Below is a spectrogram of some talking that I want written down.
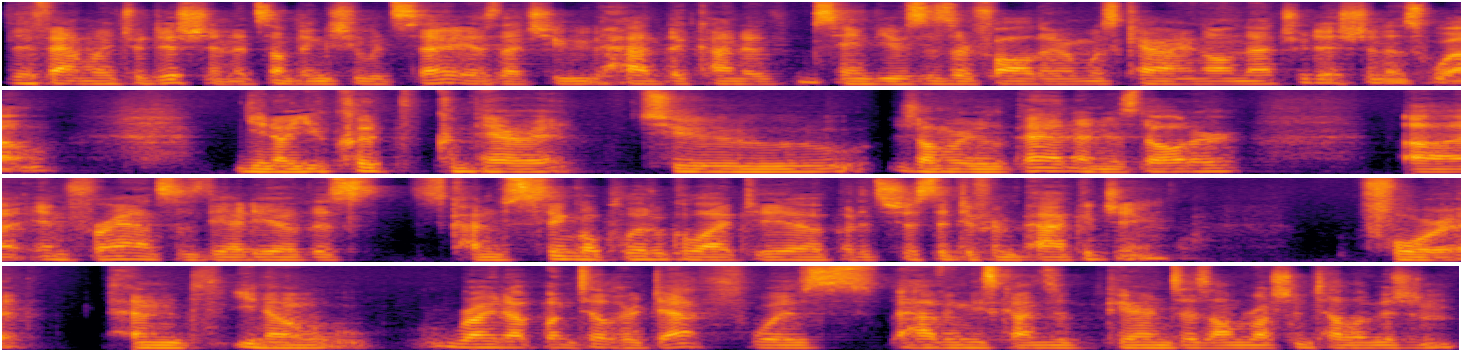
the family tradition. It's something she would say is that she had the kind of same views as her father and was carrying on that tradition as well. You know, you could compare it to Jean-Marie Le Pen and his daughter. Uh, in France is the idea of this kind of single political idea, but it's just a different packaging for it. And, you know, right up until her death was having these kinds of appearances on Russian television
